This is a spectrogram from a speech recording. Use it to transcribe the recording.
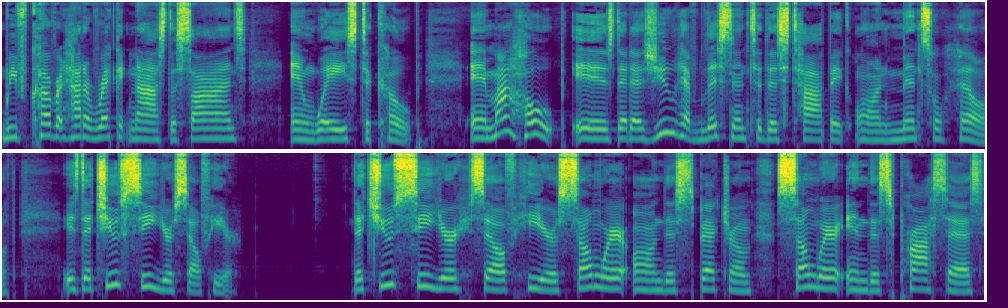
We've covered how to recognize the signs and ways to cope. And my hope is that as you have listened to this topic on mental health, is that you see yourself here that you see yourself here somewhere on this spectrum, somewhere in this process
